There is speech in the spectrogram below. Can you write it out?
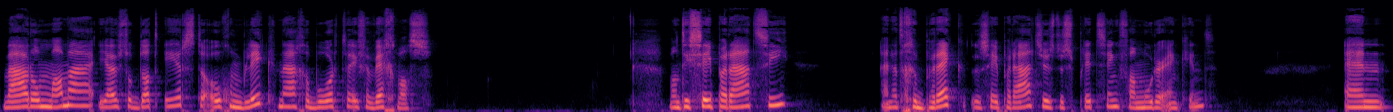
waarom mama juist op dat eerste ogenblik na geboorte even weg was. Want die separatie en het gebrek, de separatie, dus de splitsing van moeder en kind. En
